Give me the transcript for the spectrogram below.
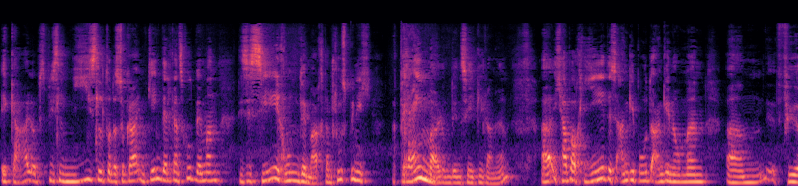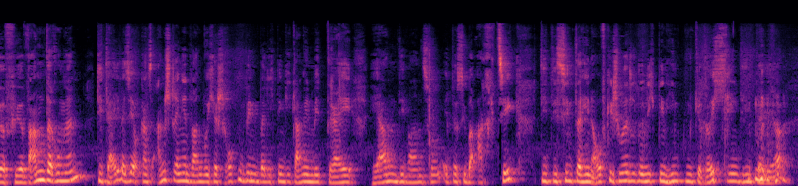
egal, ob es ein bisschen nieselt oder sogar im Gegenteil ganz gut, wenn man diese Seerunde macht. Am Schluss bin ich dreimal um den See gegangen. Äh, ich habe auch jedes Angebot angenommen ähm, für, für Wanderungen, die teilweise auch ganz anstrengend waren, wo ich erschrocken bin, weil ich bin gegangen mit drei Herren, die waren so etwas über 80, die, die sind da hinaufgeschurdelt und ich bin hinten geröchelnd hinterher.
